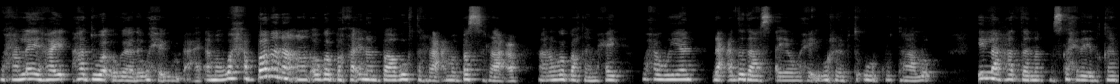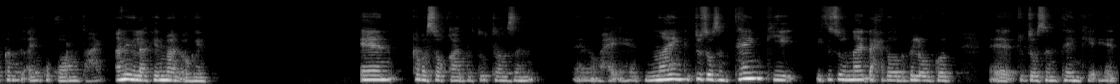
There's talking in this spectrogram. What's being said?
waxaan leeyahay hadda waa ogaaday waxa igu dhacay ama waxa badana aan oga baqa inaan baabuurta raaco ama bas raaco aan oga baqay maxay waxa weeyaan dhacdadaas ayaa waxay igu reebtay uur ku taalo ilaa haddana maskaxdeyda qayb ka mid ayay ku qoran tahay aniga laakiin maan ogeyn kaba soo qaadba waxay ahayd kii dhexdooda bilowgood kii ahayd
